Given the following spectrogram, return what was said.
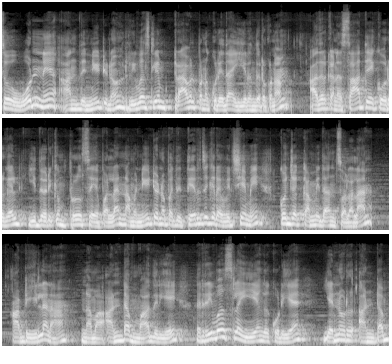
ஸோ ஒன்று அந்த நியூட்டனோ ரிவர்ஸ்லேயும் ட்ராவல் பண்ணக்கூடியதாக இருந்திருக்கணும். அதற்கான சாத்தியக்கூறுகள் இது வரைக்கும் ப்ரூவ் செய்யப்படல. நம்ம நியூட்டனை பற்றி தெரிஞ்சுக்கிற விஷயமே கொஞ்சம் கம்மி தான் சொல்லலாம். அப்படி இல்லைன்னா நம்ம அண்டம் மாதிரியே ரிவர்ஸில் இயங்கக்கூடிய இன்னொரு அண்டம்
